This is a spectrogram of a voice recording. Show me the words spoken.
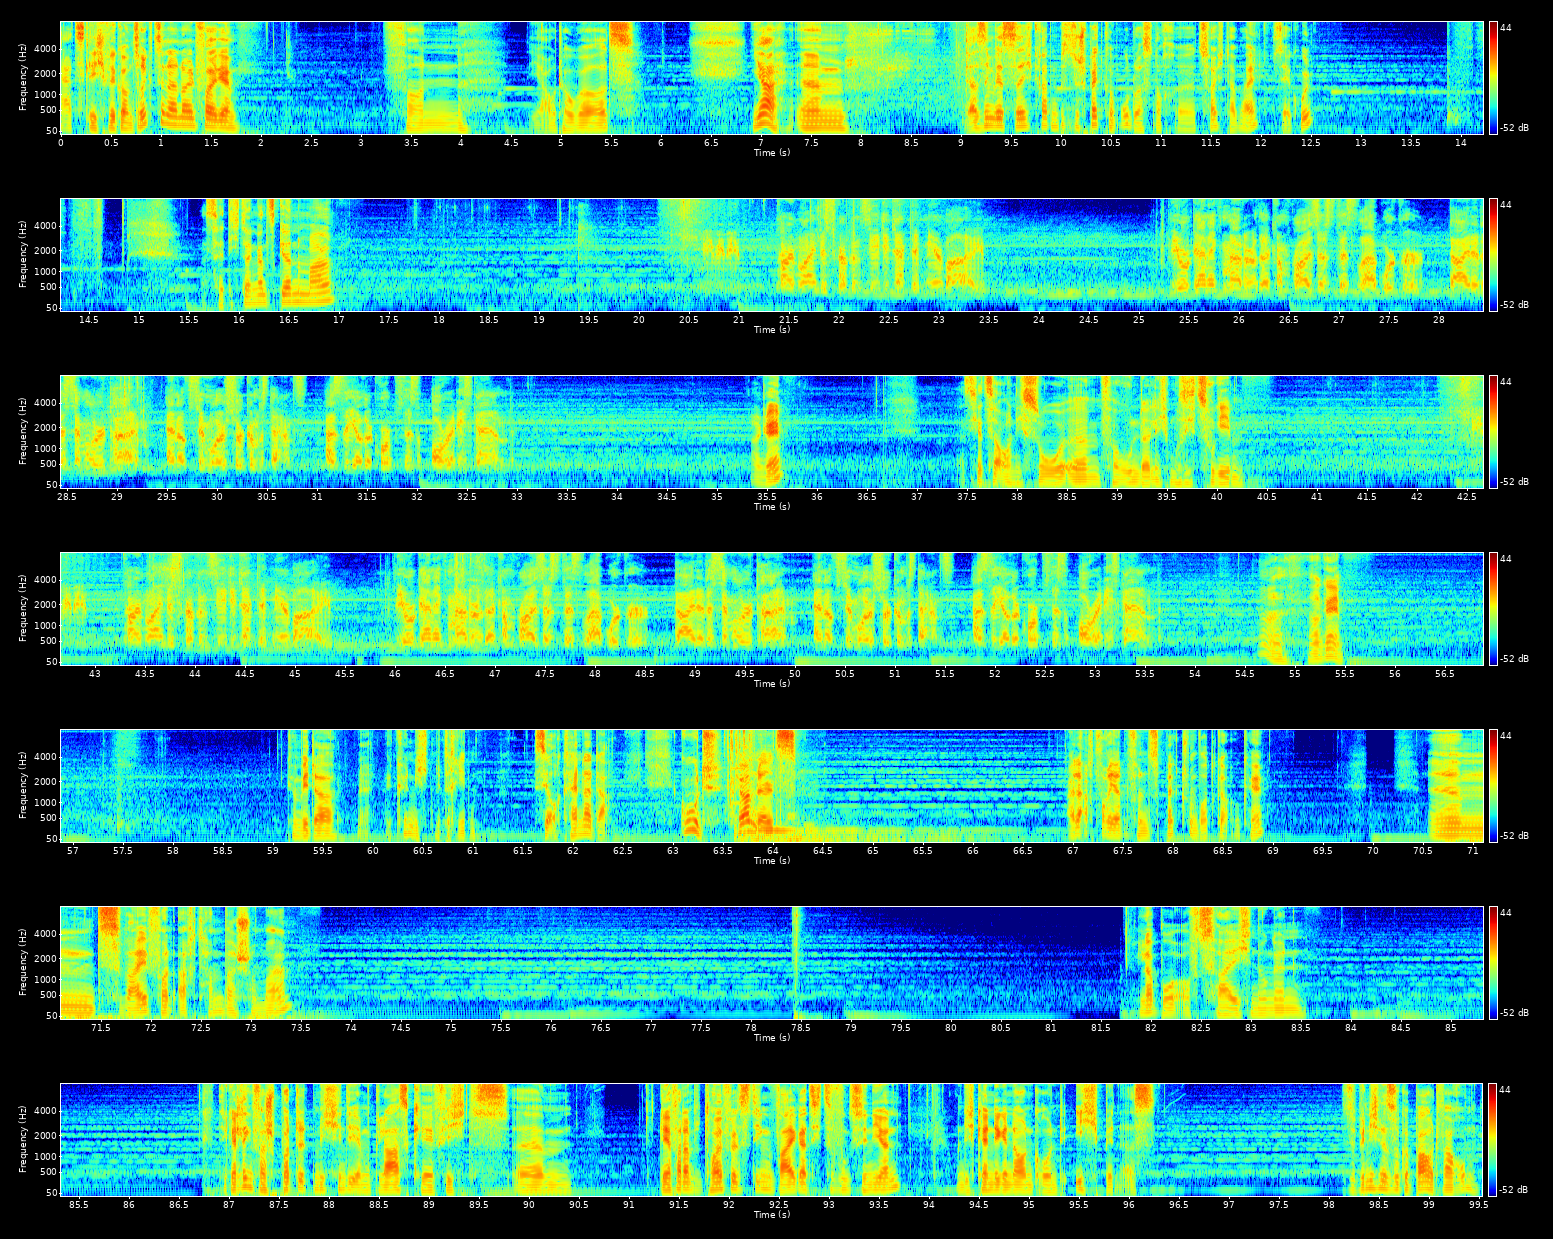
Herzlich willkommen zurück zu einer neuen Folge von The Outer Worlds. Ja, ähm, da sind wir jetzt tatsächlich gerade ein bisschen zu spät gekommen. Oh, du hast noch äh, Zeug dabei. Sehr cool. Das hätte ich dann ganz gerne mal. Timeline discrepancy detected nearby. The organic matter that comprises this lab worker died at a similar time and of similar circumstance as the other corpses already scanned. Okay. Das ist jetzt auch nicht so ähm, verwunderlich, muss ich zugeben. Timeline discrepancy detected nearby. The organic matter that comprises this lab worker died at a similar time and of similar circumstance as the other corpses already scanned. Ah, okay. Können wir da... Ne, wir können nicht mitreden. Ist ja auch keiner da. Gut, Terminals. Alle acht Varianten von Spectrum Wodka, okay. Ähm, zwei von acht haben wir schon mal. Laboraufzeichnungen. Die Gatling verspottet mich hinter ihrem Glaskäfig. Das, ähm, der verdammte Teufelsding weigert sich zu funktionieren. Und ich kenne den genauen Grund. Ich bin es. Wieso bin ich nur so gebaut? Warum?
